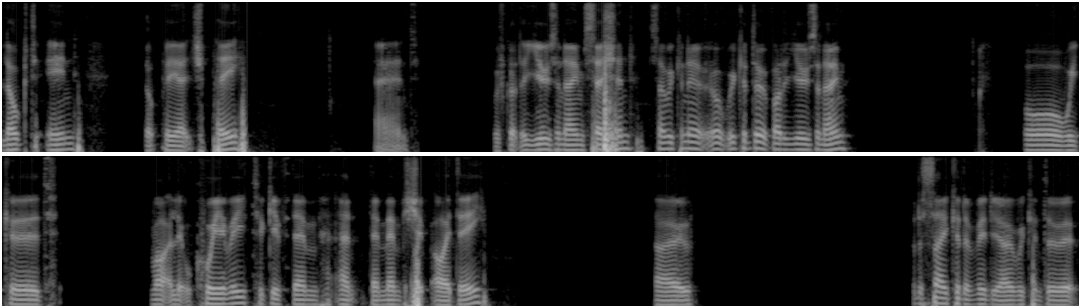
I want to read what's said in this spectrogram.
loggedin.php and we've got the username session so we can uh, we could do it by the username or we could write a little query to give them an, their membership ID so for the sake of the video, we can do it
